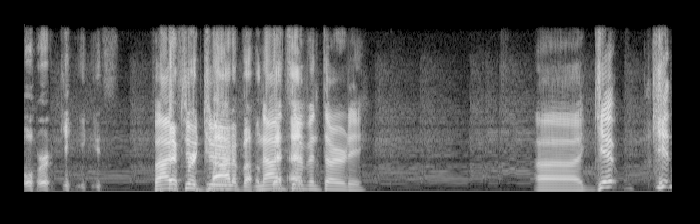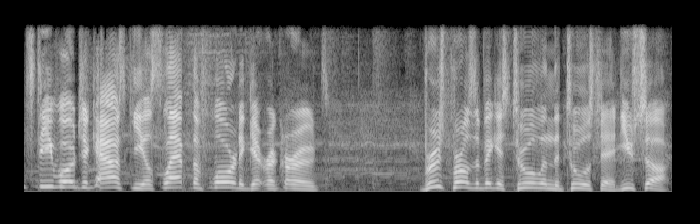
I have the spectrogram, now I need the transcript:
Porkies. I forgot about that. 9730. Uh, get get Steve Wojciechowski. He'll slap the floor to get recruits. Bruce Pearl's the biggest tool in the tool shed. You suck.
